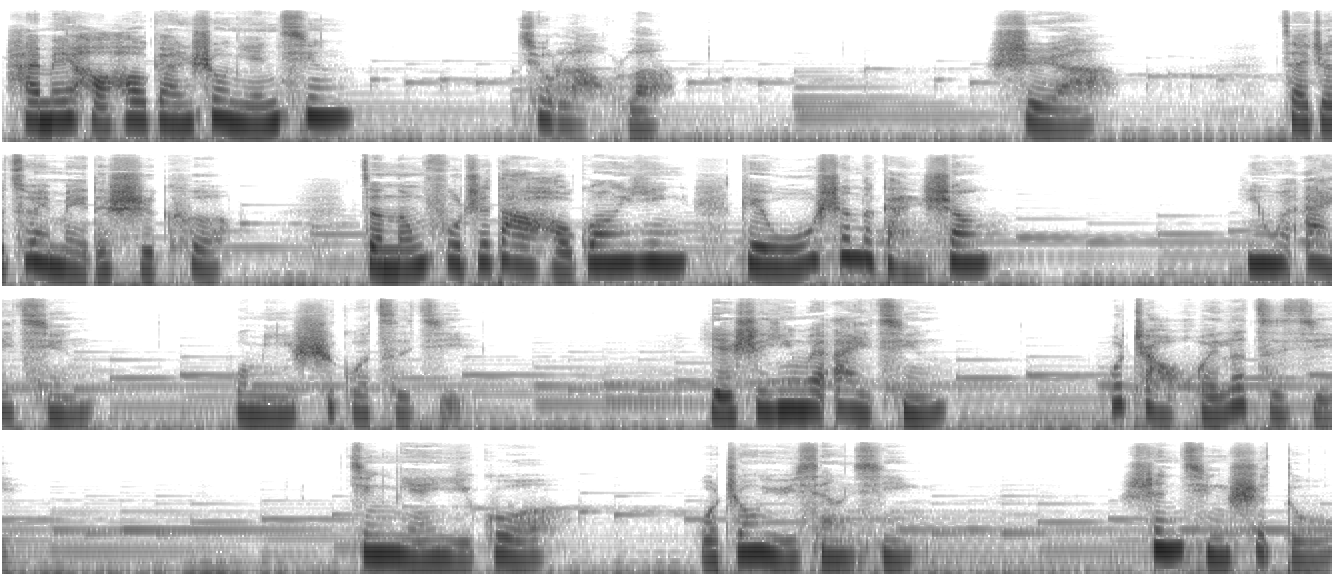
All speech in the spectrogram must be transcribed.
还没好好感受年轻，就老了。是啊，在这最美的时刻，怎能复制大好光阴给无声的感伤？因为爱情，我迷失过自己；也是因为爱情，我找回了自己。今年一过，我终于相信，深情是毒，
